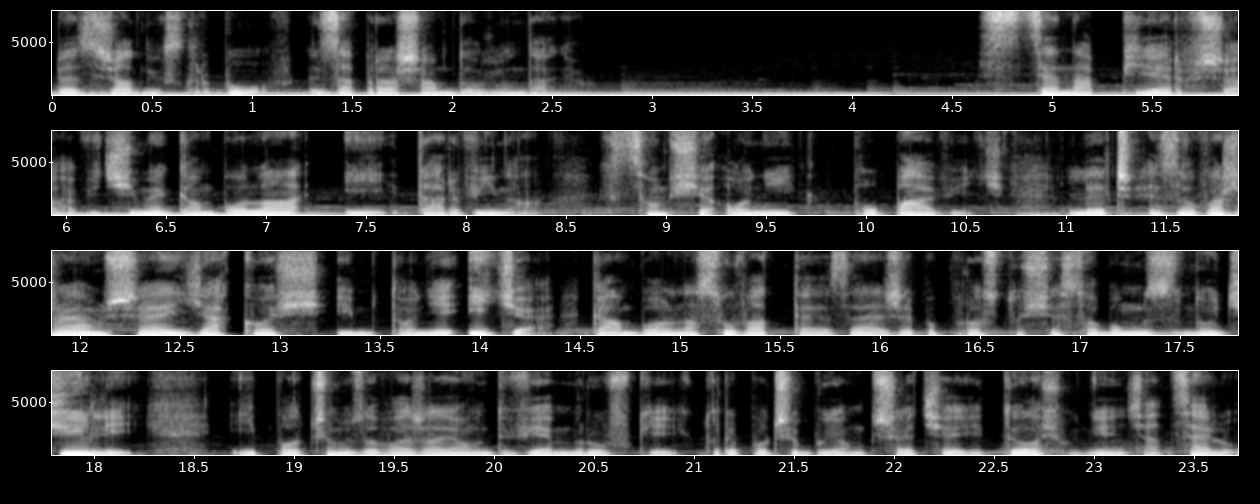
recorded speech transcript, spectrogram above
bez żadnych skrupułów. Zapraszam do oglądania. Scena pierwsza. Widzimy Gambola i Darwina. Chcą się oni pobawić, lecz zauważają, że jakoś im to nie idzie. Gumball nasuwa tezę, że po prostu się sobą znudzili i po czym zauważają dwie mrówki, które potrzebują trzeciej do osiągnięcia celu.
